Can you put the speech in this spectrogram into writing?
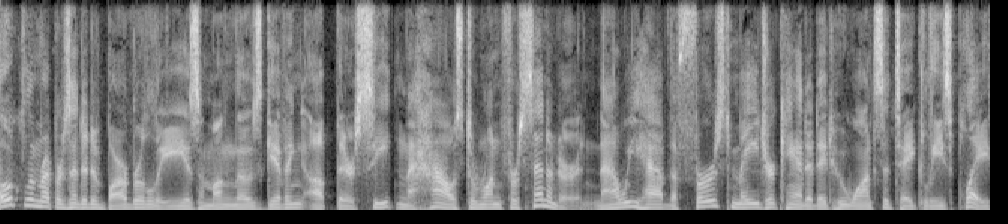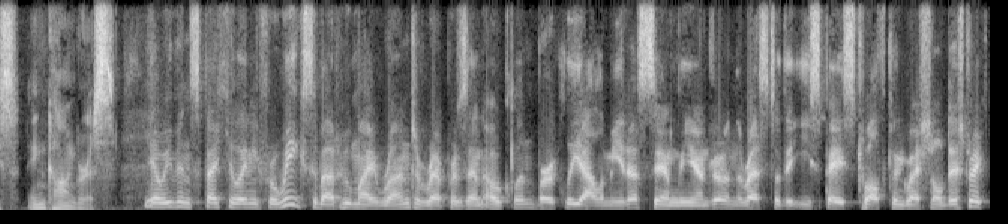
Oakland Representative Barbara Lee is among those giving up their seat in the House to run for senator. And now we have the first major candidate who wants to take Lee's place in Congress. Yeah, we've been speculating for weeks about who might run to represent Oakland, Berkeley, Alameda, San Leandro, and the rest of the East Bay's 12th congressional district.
